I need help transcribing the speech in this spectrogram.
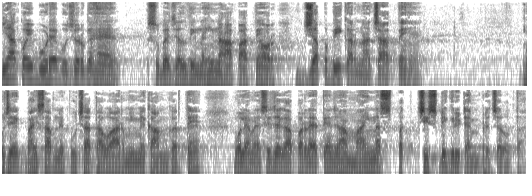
या कोई बूढ़े बुज़ुर्ग हैं, सुबह जल्दी नहीं नहा पाते और जप भी करना चाहते हैं। मुझे एक भाई साहब ने पूछा था, वो आर्मी में काम करते हैं। बोले, हम ऐसी जगह पर रहते हैं जहाँ माइनस पच्चीस डिग्री टेम्परेचर होता है।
